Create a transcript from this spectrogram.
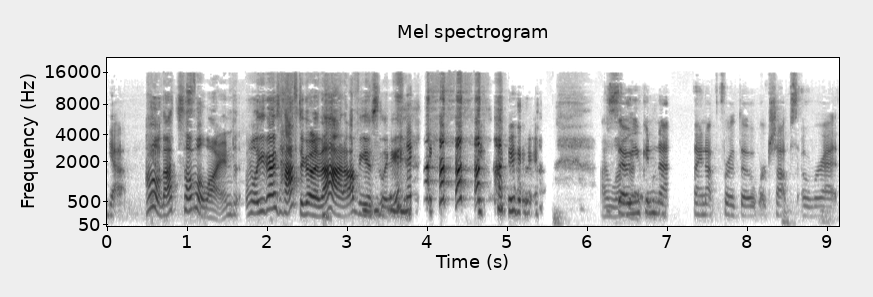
Yeah. Oh, that's so aligned. Well, you guys have to go to that, obviously. so it. you can uh, sign up for the workshops over at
